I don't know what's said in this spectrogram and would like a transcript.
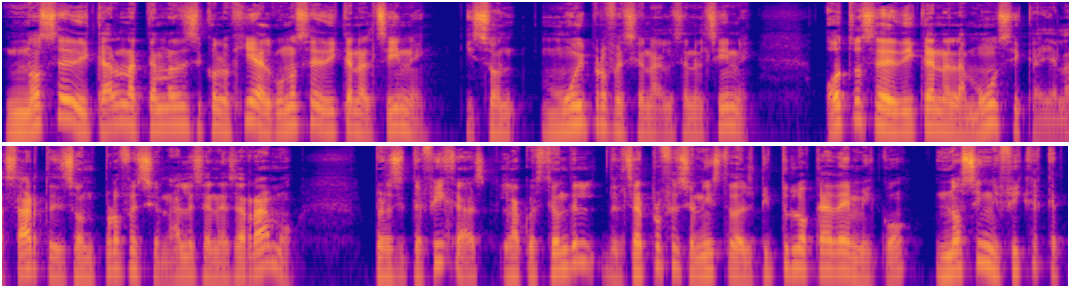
no se dedicaron a temas de psicología, algunos se dedican al cine y son muy profesionales en el cine. Otros se dedican a la música y a las artes y son profesionales en ese ramo. Pero si te fijas, la cuestión del, ser profesionista del título académico no significa que,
